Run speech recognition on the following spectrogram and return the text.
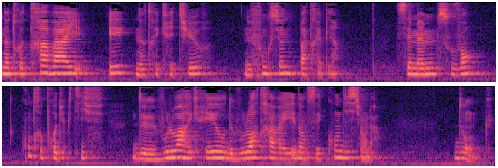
notre travail et notre écriture ne fonctionnent pas très bien. C'est même souvent contre-productif de vouloir écrire ou de vouloir travailler dans ces conditions-là. Donc,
